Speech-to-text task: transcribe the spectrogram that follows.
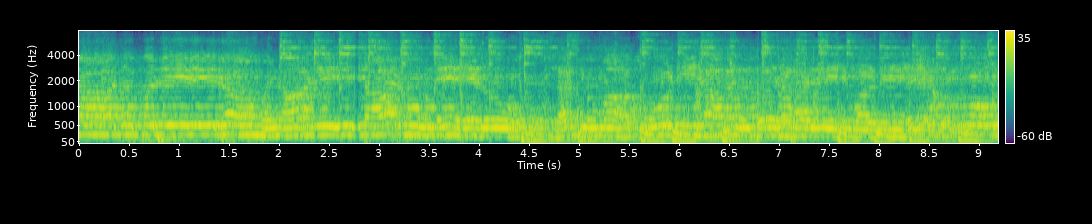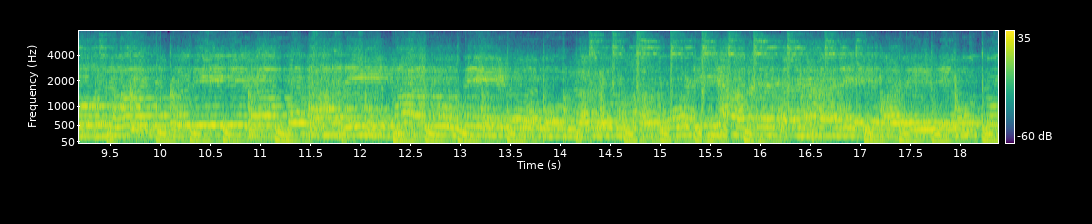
राज परे रमण રે તારું નેરો રાજમાં કોડિયાર ધરારે મળે રાજ કરે રામધારે તારો નેરો રાજમાં કોડિયાર ધરારે મળે તો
